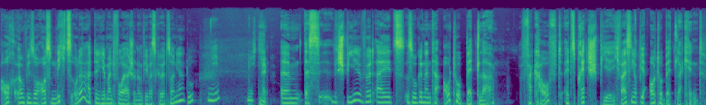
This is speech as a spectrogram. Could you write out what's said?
Auch irgendwie so aus dem Nichts, oder? Hatte jemand vorher schon irgendwie was gehört, Sonja? Du? Nee, nichts. Nee. Ähm, das Spiel wird als sogenannter Autobettler verkauft, als Brettspiel. Ich weiß nicht, ob ihr Autobettler kennt.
